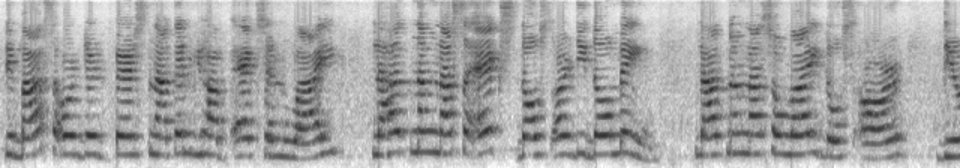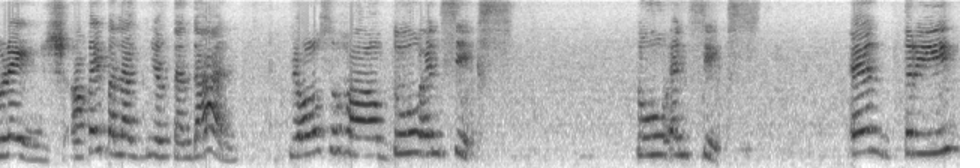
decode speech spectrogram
Diba? Sa ordered pairs natin, we have X and Y. Lahat ng nasa X, those are the domain. Lahat ng nasa Y, those are the range. Okay, palagi niyang tandaan. We also have 2 and 6. 2 and 6. And 3,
